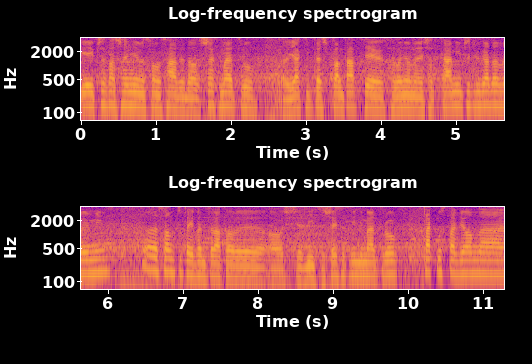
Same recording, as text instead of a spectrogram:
Jej przeznaczeniem są sady do 3 metrów, y, jak i też plantacje chronione siatkami przeciwgadowymi. No, Są tutaj wentylatory o średnicy 600 mm. Tak ustawione,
